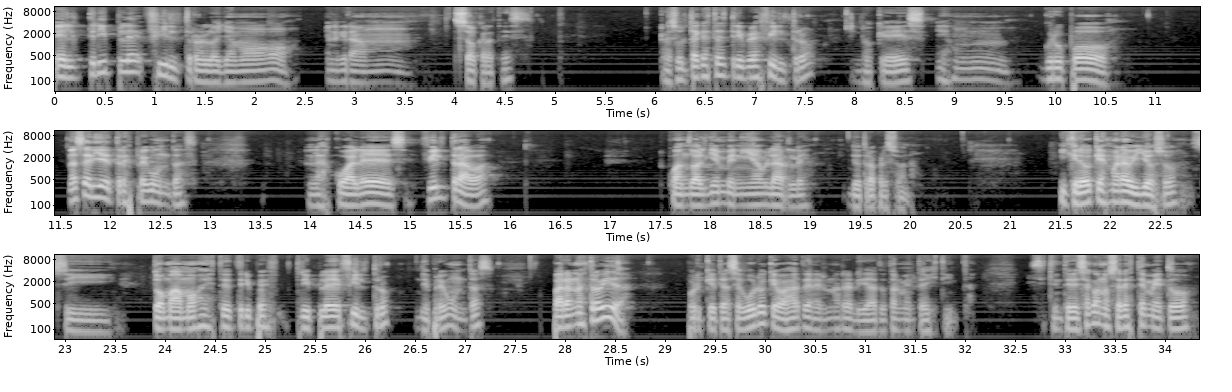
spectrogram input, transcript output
El triple filtro lo llamó el gran Sócrates. Resulta que este triple filtro lo que es es un grupo, una serie de tres preguntas, en las cuales filtraba cuando alguien venía a hablarle de otra persona. Y creo que es maravilloso si tomamos este triple, triple filtro de preguntas para nuestra vida, porque te aseguro que vas a tener una realidad totalmente distinta. Si te interesa conocer este método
